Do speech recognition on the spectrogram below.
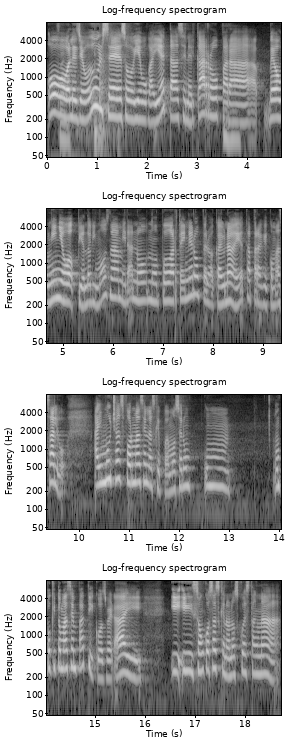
O les llevo dulces o llevo galletas en el carro para... Veo a un niño pidiendo limosna, mira, no, no puedo darte dinero, pero acá hay una galleta para que comas algo. Hay muchas formas en las que podemos ser un, un, un poquito más empáticos, ¿verdad? Y, y, son cosas que no nos cuestan nada.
